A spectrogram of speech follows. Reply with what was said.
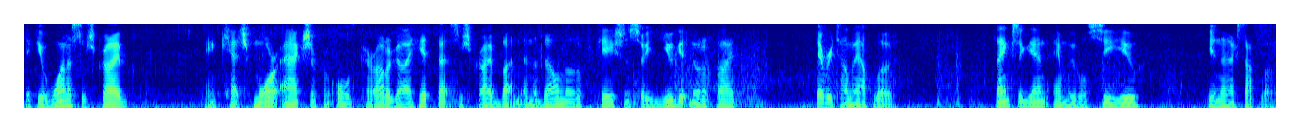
If you want to subscribe and catch more action from Olde Carr Auto Guy, hit that subscribe button and the bell notification so you get notified every time I upload. Thanks again, and we will see you in the next upload.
